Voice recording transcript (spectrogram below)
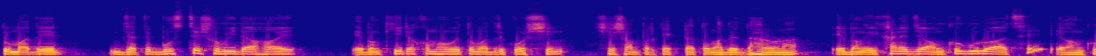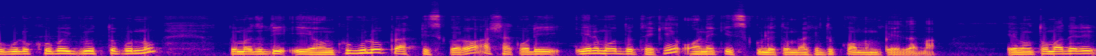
তোমাদের যাতে বুঝতে সুবিধা হয় এবং কী রকম হবে তোমাদের কোশ্চিন সে সম্পর্কে একটা তোমাদের ধারণা। এবং এখানে যে অঙ্কগুলো আছে, এই অঙ্কগুলো খুবই গুরুত্বপূর্ণ। তোমরা যদি এই অঙ্কগুলো প্র্যাকটিস করো, আশা করি এর মধ্য থেকে অনেক স্কুলে তোমরা কিন্তু কমন পেয়ে যাবা। এবং তোমাদের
